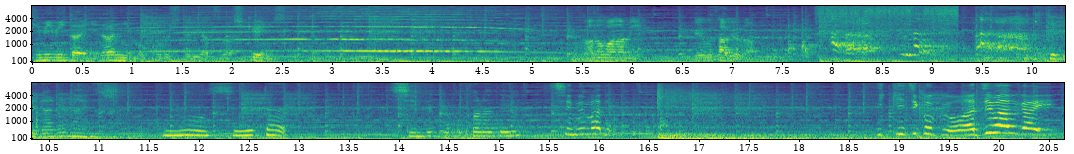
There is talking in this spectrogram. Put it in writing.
君みたいに何人も殺してる奴は死刑にすべきだ佐野愛美ゲーム作業だ。生きて出られないなもう死にたい。ら死んでここから出よ死ぬまで。生き地獄を味わうがいい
